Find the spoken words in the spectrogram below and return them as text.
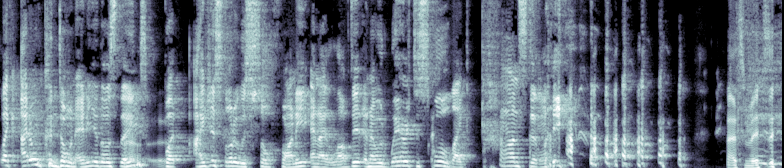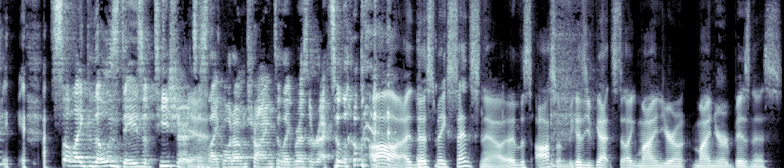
like, I don't condone any of those things, uh, but I just thought it was so funny, and I loved it, and I would wear it to school like constantly. That's amazing. so, like, those days of T-shirts yeah. is like what I'm trying to like resurrect a little bit. oh, this makes sense now. It was awesome because you've got to like mind your own, mind your business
